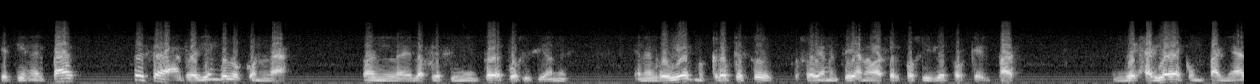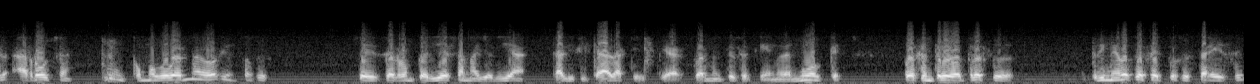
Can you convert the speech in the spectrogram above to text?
que tiene el PAS pues reyéndolo con la con el ofrecimiento de posiciones en el gobierno. Creo que esto pues obviamente ya no va a ser posible porque el PAS dejaría de acompañar a Rosa como gobernador y entonces se, se rompería esa mayoría calificada que, actualmente se tiene. De modo que, pues entre otros eh, primeros efectos está ese,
